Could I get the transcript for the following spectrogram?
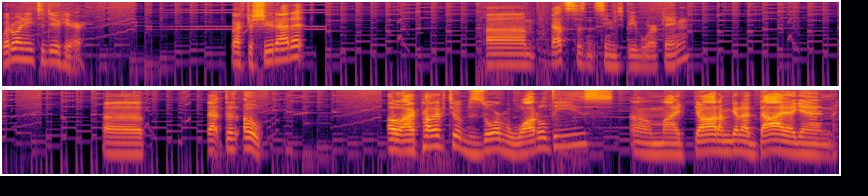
What do I need to do here? Do I have to shoot at it? Um, that doesn't seem to be working. Uh, that does- oh. Oh, I probably have to absorb Waddle Dees? Oh my god, I'm gonna die again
